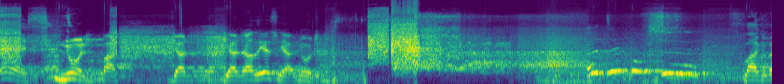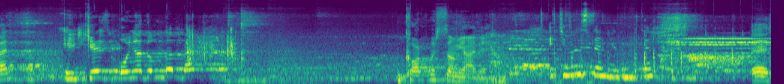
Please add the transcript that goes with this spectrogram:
Evet. Nul. Bak. Yar, yaralıyız ya Nul. Ödül koptu. Bak ben ilk kez oynadığımda ben korkmuştum yani. İkimiz deneyelim bir de. Evet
